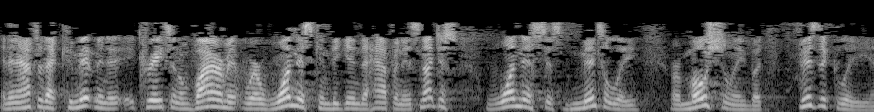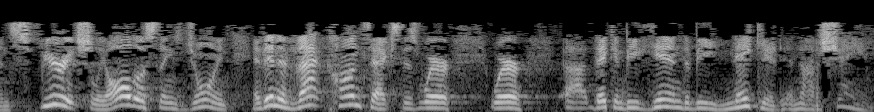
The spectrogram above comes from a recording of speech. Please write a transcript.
And then after that commitment, it, it creates an environment where oneness can begin to happen. It's not just oneness just mentally or emotionally, but physically and spiritually, all those things joined. And then in that context is where, where uh, they can begin to be naked and not ashamed.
